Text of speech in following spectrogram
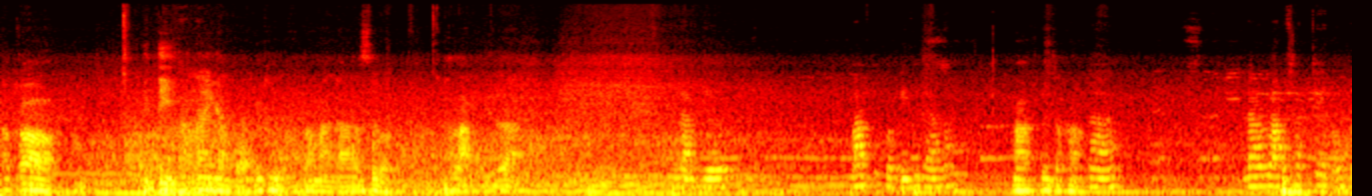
แล้วก็ปิติข้างในอย่างบอกไม่ถูกประมาณนั้นรู้สึกแบบพลังเยอะอะ รับเยอะ มากกว่าปีที่แล้วเนอะมากขึ้นนะคะนะ แล้วรับชัดเจนองค์ไหน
